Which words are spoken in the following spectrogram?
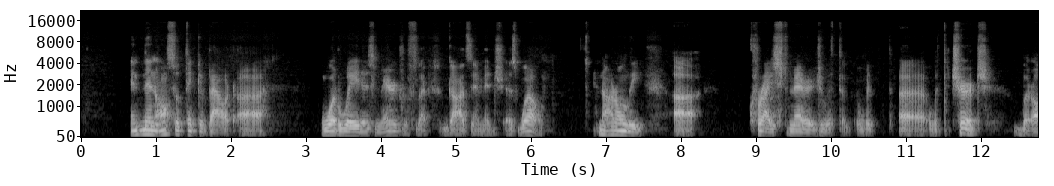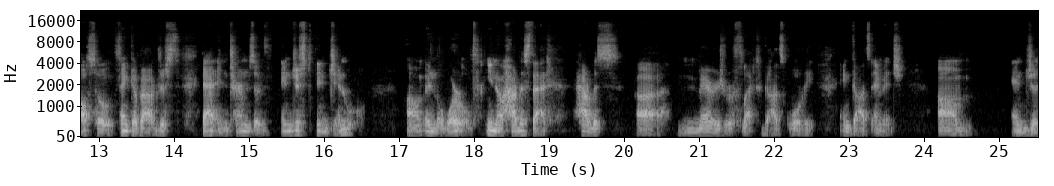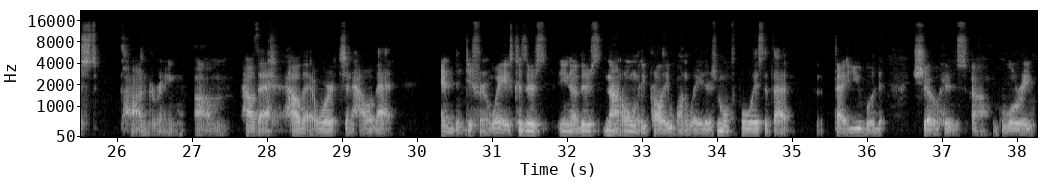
and then also think about uh, what way does marriage reflect God's image as well, not only uh, Christ marriage with the with uh, with the church, but also think about just that in terms of and just in general um, in the world. You know, how does that, how does uh, marriage reflect God's glory and God's image? Um, and just pondering um, how that how that works and how that and the different ways because there's you know there's not only probably one way there's multiple ways that that that you would show his uh, glory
